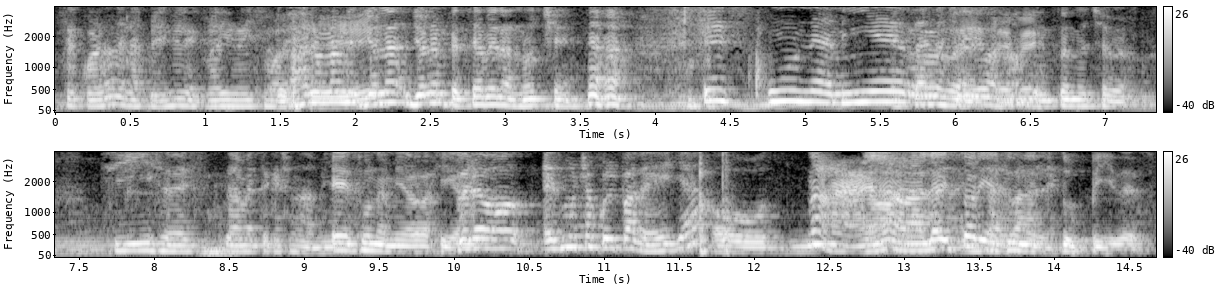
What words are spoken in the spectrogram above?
¿Se acuerdan de la película de Chloe Grace Moretz? Ah, no mames, yo la, yo la empecé a ver anoche. es una mierda. Está en HBO, ¿no? Está en HBO. Sí, se ve claramente que es una mierda. Es una mierda gigante. Pero, ¿es mucha culpa de ella o...? No, no, la historia es una insalvable? estupidez.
